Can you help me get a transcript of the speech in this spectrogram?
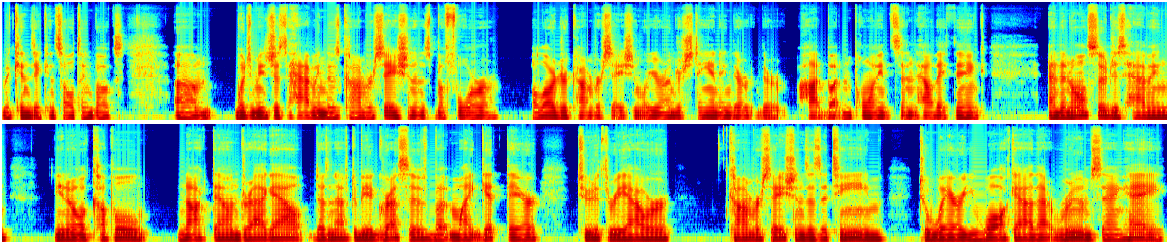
McKinsey consulting books, um, which means just having those conversations before a larger conversation where you're understanding their their hot button points and how they think. And then also just having, you know, a couple knockdown, drag out, doesn't have to be aggressive, but might get there. Two to three hour conversations as a team to where you walk out of that room saying, Hey,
